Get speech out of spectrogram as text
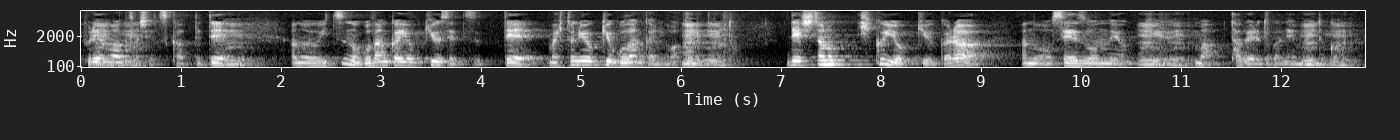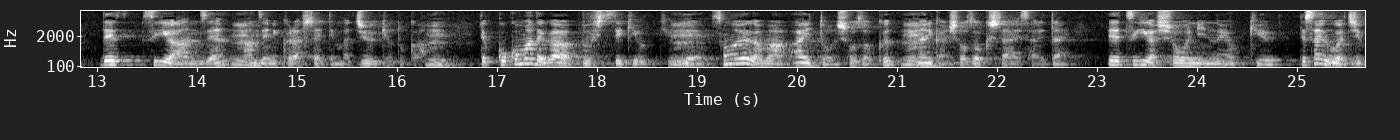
フレームワークとして使ってて、うんあの5つの5段階欲求説って、まあ、人の欲求5段階に分かれていると、で下の低い欲求からあの生存の欲求、うんうん。まあ、食べるとか眠いとか、うんうん。で次が安全、うん。安全に暮らしたいって、まあ、住居とか、うん。でここまでが物質的欲求で、その上がまあ愛と所属、ん。何かに所属して愛されたい。で次が承認の欲求。で最後が自己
